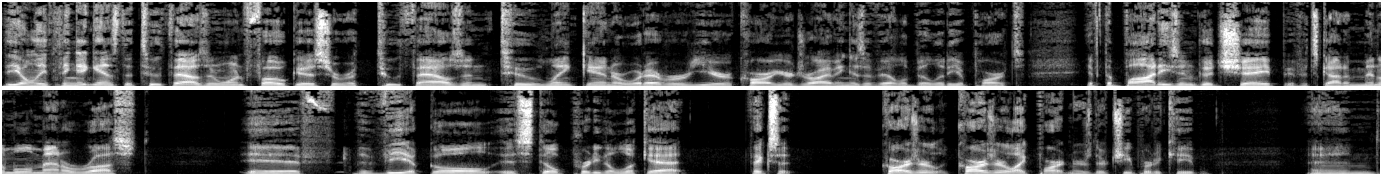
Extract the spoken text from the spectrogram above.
The only thing against the 2001 Focus or a 2002 Lincoln or whatever year car you're driving is availability of parts. If the body's in good shape, if it's got a minimal amount of rust, if the vehicle is still pretty to look at, fix it. Cars are cars are like partners; they're cheaper to keep, and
